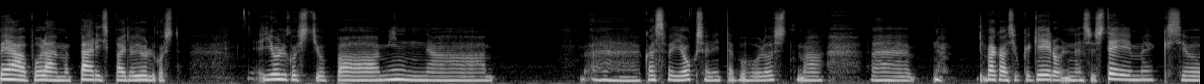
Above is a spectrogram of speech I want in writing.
peab olema päris palju julgust julgust juba minna äh, kas või oksjonite puhul ostma äh, noh, väga niisugune keeruline süsteem, eks ju,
